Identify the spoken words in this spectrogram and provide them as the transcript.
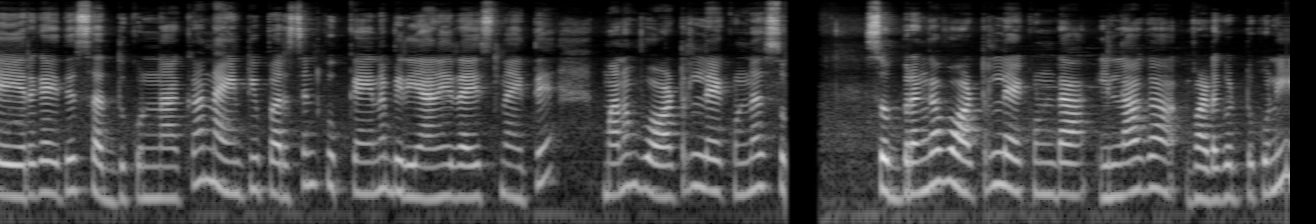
లేయర్గా అయితే సర్దుకున్నాక నైంటీ పర్సెంట్ కుక్ అయిన బిర్యానీ రైస్ని అయితే మనం వాటర్ లేకుండా శుభ్రంగా వాటర్ లేకుండా ఇలాగా వడగొట్టుకుని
